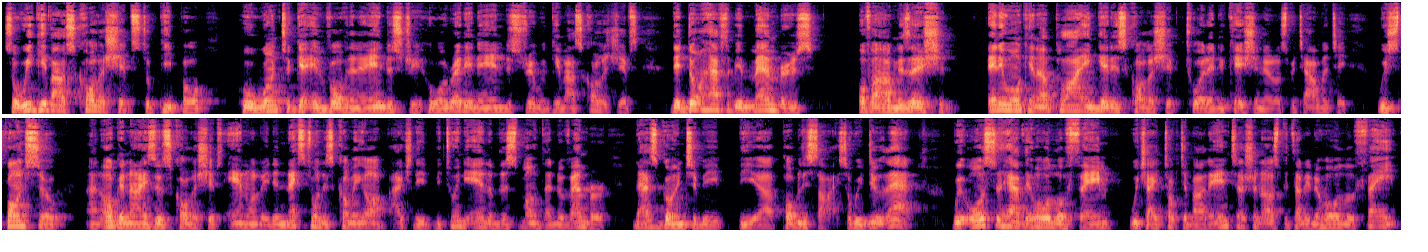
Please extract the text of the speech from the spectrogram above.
So we give out scholarships to people who want to get involved in the industry, who are already in the industry. We give out scholarships. They don't have to be members of our organization. Anyone can apply and get a scholarship toward education and hospitality. We sponsor and organize those scholarships annually. The next one is coming up actually between the end of this month and November. That's going to be, be uh, publicized. So we do that. We also have the Hall of Fame, which I talked about, the International Hospitality Hall of Fame.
